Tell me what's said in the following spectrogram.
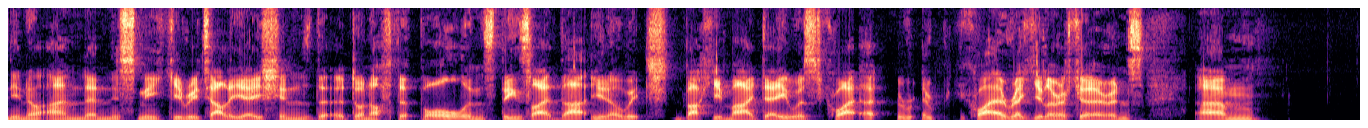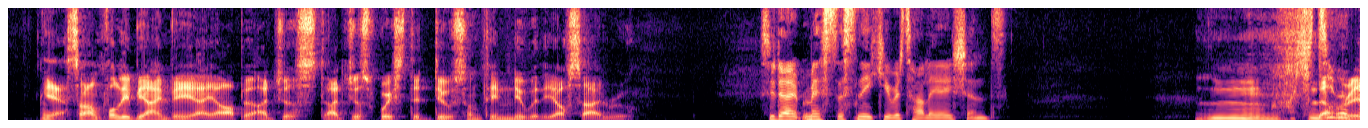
You know, and then the sneaky retaliations that are done off the ball and things like that. You know, which back in my day was quite a, quite a regular occurrence. Um, yeah, so I'm fully behind VAR, but I just I just wish they'd do something new with the offside rule. So you don't miss the sneaky retaliations. Mm, You not do a really.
